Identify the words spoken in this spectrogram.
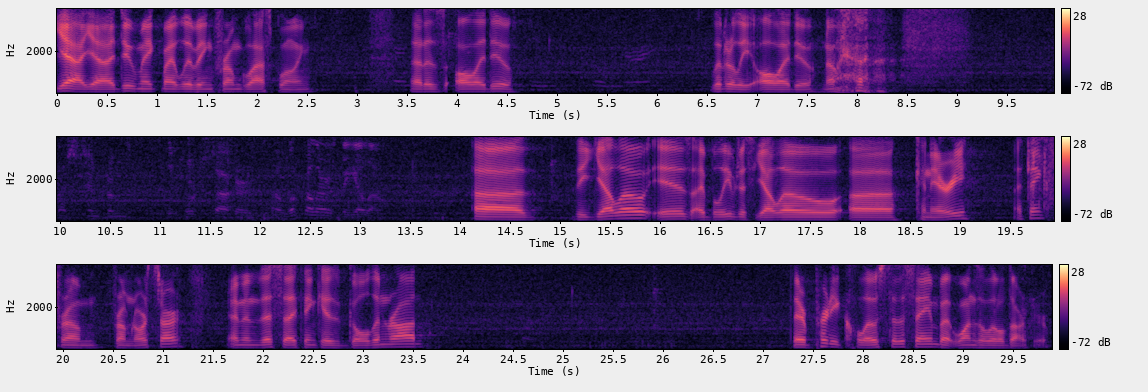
Yeah, yeah, I do make my living from glass blowing. That is all I do. Literally all I do. No. Question from the torch stalkers. What color is the yellow? uh, the yellow is, I believe, just yellow uh, canary, I think, from from North Star, and then this I think is goldenrod. They're pretty close to the same, but one's a little darker.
